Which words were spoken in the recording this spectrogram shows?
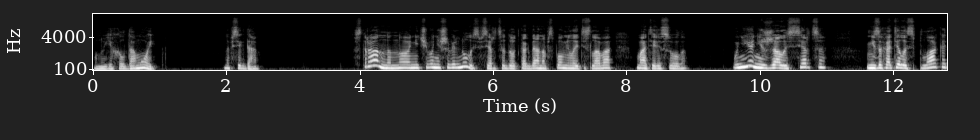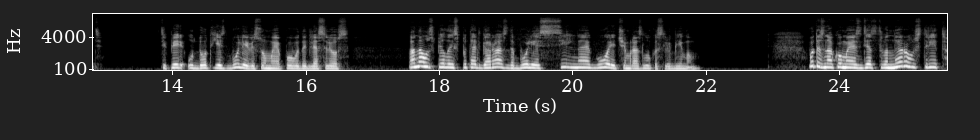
Он уехал домой. Навсегда. Странно, но ничего не шевельнулось в сердце Дот, когда она вспомнила эти слова матери Соло. У нее не сжалось сердце, не захотелось плакать. Теперь у Дот есть более весомые поводы для слез. Она успела испытать гораздо более сильное горе, чем разлука с любимым. Вот и знакомая с детства Нэроу-стрит.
